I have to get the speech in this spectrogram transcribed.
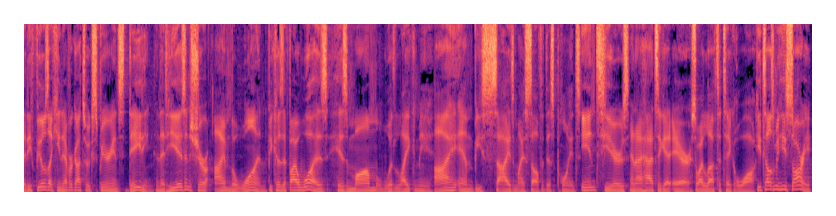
that he feels like he never got to experience dating and that he isn't sure I'm the one because if I was, his mom would like me. I am besides myself at this point, in tears, and I had to get air, so I left to take a walk. He tells me he's sorry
